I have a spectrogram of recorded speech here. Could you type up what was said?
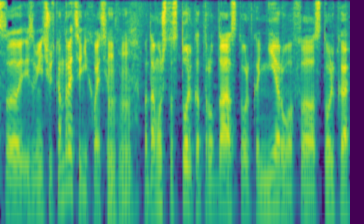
Нас, э, извините, чуть Кондратия не хватило. Мгм. Потому что столько труда, столько нервов, э, столько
